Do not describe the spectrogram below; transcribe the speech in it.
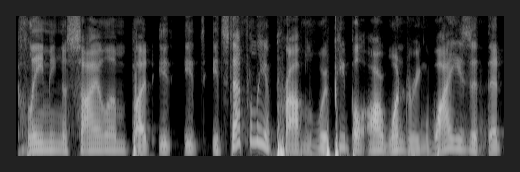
claiming asylum, but it, it it's definitely a problem where people are wondering why is it that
